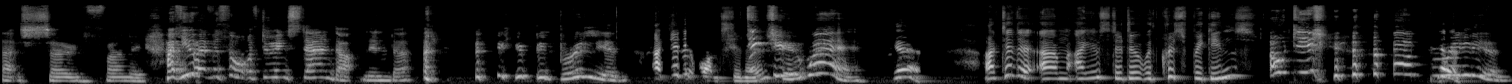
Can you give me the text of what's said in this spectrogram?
That's so funny. Have you ever thought of doing stand up, Lynda? You'd be brilliant. I did it once, you know. Did you? Where? Yeah. I did it. Um, I used to do it with Chris Biggins. Oh, did you? How brilliant.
